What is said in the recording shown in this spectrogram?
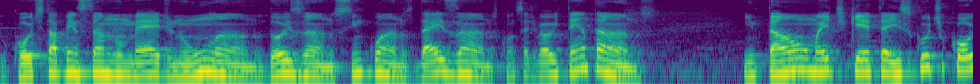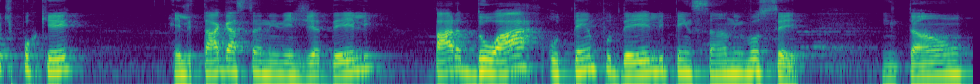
O coach está pensando no médio, no um ano, dois anos, cinco anos, dez anos, quando você tiver 80 anos. Então uma etiqueta é escute o coach porque ele está gastando energia dele para doar o tempo dele pensando em você. Então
